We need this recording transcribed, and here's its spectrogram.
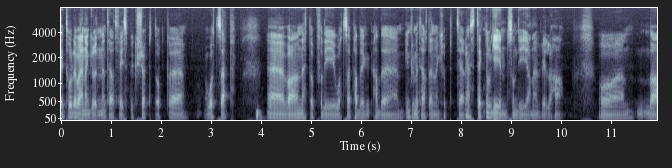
Jeg tror det var en av grunnene til at Facebook kjøpte opp WhatsApp. var nettopp fordi WhatsApp hadde, hadde implementert denne krypteringsteknologien som de gjerne ville ha. Og um, da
